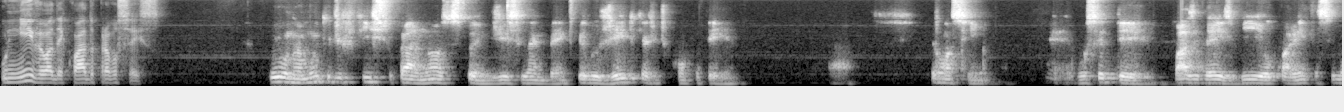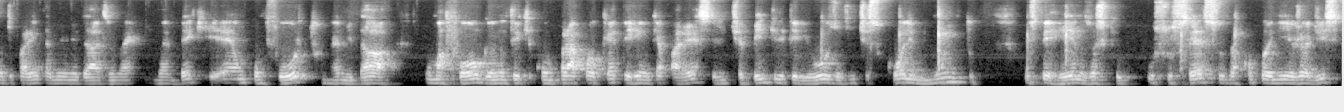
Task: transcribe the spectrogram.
o nível adequado para vocês? Bruno, é muito difícil para nós expandir esse Land Bank pelo jeito que a gente compra o terreno. Tá? Então, assim, é, você ter quase 10 bi ou 40, acima de 40 mil unidades no Land Bank é um conforto, né, me dá uma folga, não ter que comprar qualquer terreno que aparece, a gente é bem criterioso, a gente escolhe muito os terrenos, acho que o, o sucesso da companhia, eu já disse,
